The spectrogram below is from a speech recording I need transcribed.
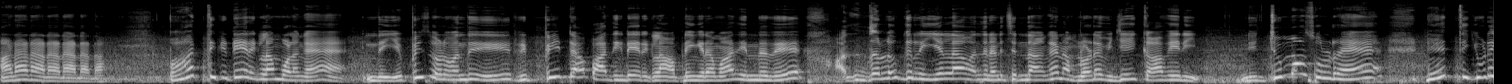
அடாடாடாடாடாடா. பார்த்துக்கிட்டே இருக்கலாம் போலங்க. இந்த எபிசோடு வந்து ரிப்பீட்டாக பார்த்துக்கிட்டே இருக்கலாம் அப்படிங்கிற மாதிரி இருந்தது. அந்தளவுக்கு ரியலாக வந்து நடிச்சிருந்தாங்க நம்மளோட விஜய் காவேரி. நிஜமாக சொல்கிறேன் நேத்திக்கு விட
